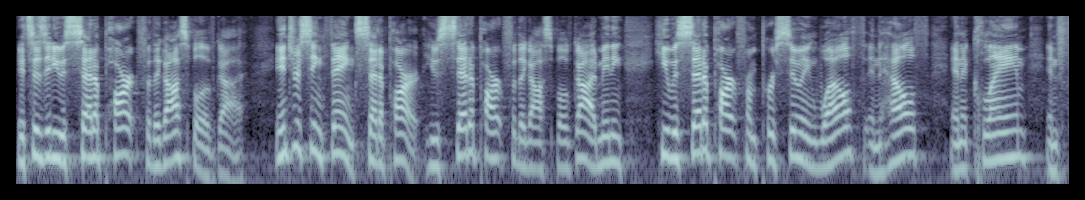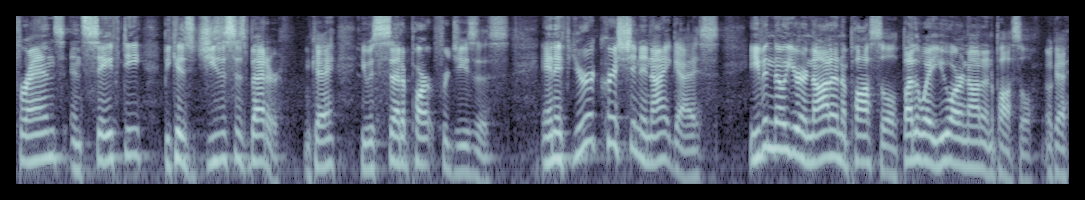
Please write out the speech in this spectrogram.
It says that he was set apart for the gospel of God. Interesting thing, set apart. He was set apart for the gospel of God, meaning he was set apart from pursuing wealth and health and acclaim and friends and safety because Jesus is better, okay? He was set apart for Jesus. And if you're a Christian tonight, guys, even though you're not an apostle, by the way, you are not an apostle, okay?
